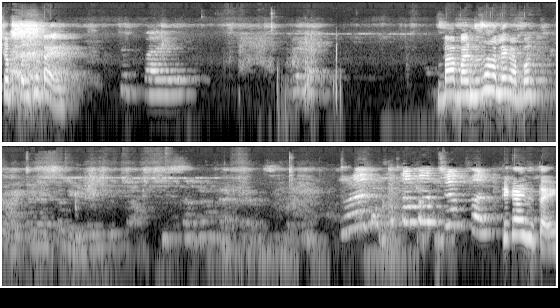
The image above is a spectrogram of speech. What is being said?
चप्पल कुठं आहे? बाबांचं झालं का बघ? ठीक आहे तिथं आहे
